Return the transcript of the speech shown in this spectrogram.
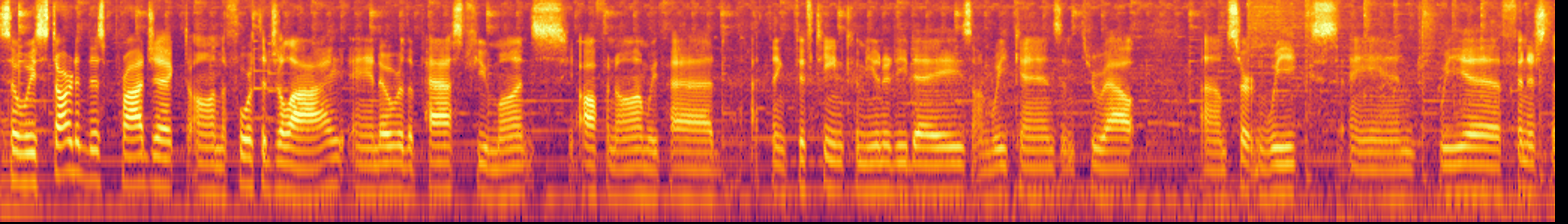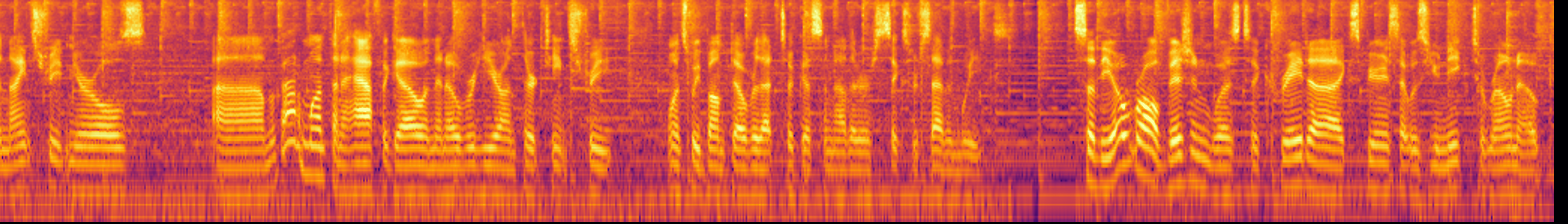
So we started this project on the 4th of July and over the past few months, off and on, we've had I think 15 community days on weekends and throughout um, certain weeks and we uh, finished the 9th Street murals um, about a month and a half ago and then over here on 13th Street once we bumped over that took us another six or seven weeks. So the overall vision was to create an experience that was unique to Roanoke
